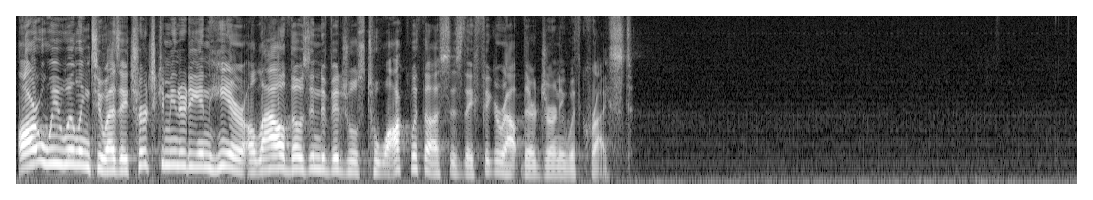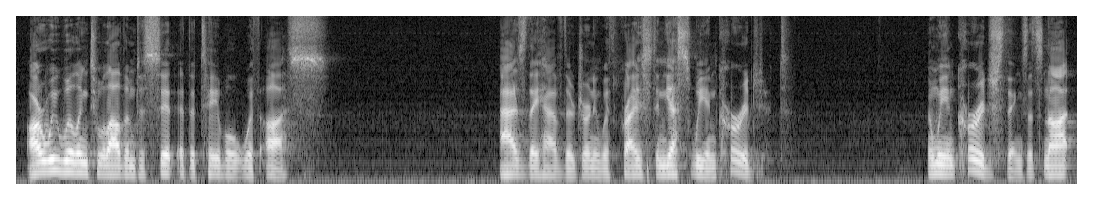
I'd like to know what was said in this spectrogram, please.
Are we willing to, as a church community in here, allow those individuals to walk with us as they figure out their journey with Christ? Are we willing to allow them to sit at the table with us as they have their journey with Christ? And yes, we encourage it. And we encourage things. It's not,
